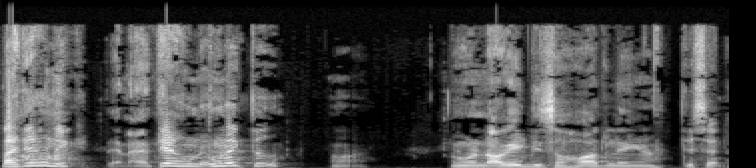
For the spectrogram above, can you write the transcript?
Nej, det er hun ikke. Den er, Det er hun, hun er ikke død. Hun er nok ikke lige så hot længere. Det er sandt.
